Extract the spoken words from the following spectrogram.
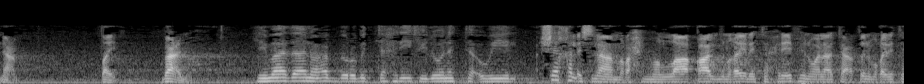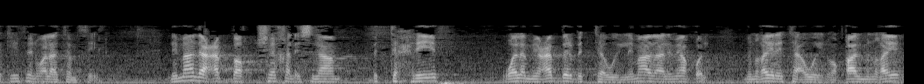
نعم. طيب. بعد. لماذا نعبر بالتحريف دون التأويل؟ شيخ الإسلام رحمه الله قال من غير تحريف ولا تعطيل من غير تكييف ولا تمثيل. لماذا عبر شيخ الإسلام بالتحريف ولم يعبر بالتأويل؟ لماذا لم يقل من غير تأويل؟ وقال من غير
